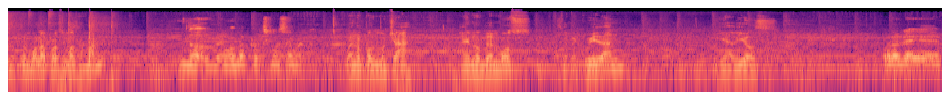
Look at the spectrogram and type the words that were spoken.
nos vemos la próxima semana. Nos vemos la próxima semana. Bueno, pues mucha, ahí nos vemos. Se me cuidan. Y adiós. Órale.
